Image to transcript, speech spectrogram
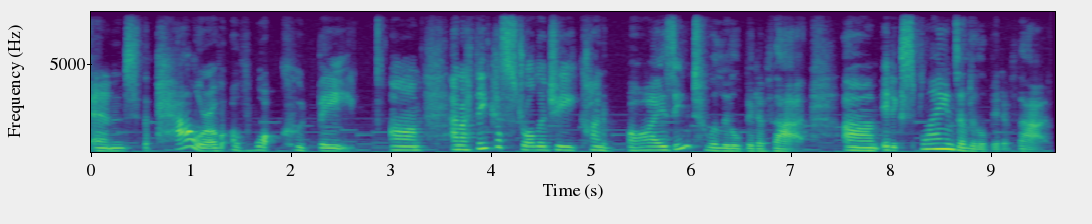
and the power of, of what could be. Um, and I think astrology kind of buys into a little bit of that. Um, it explains a little bit of that.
